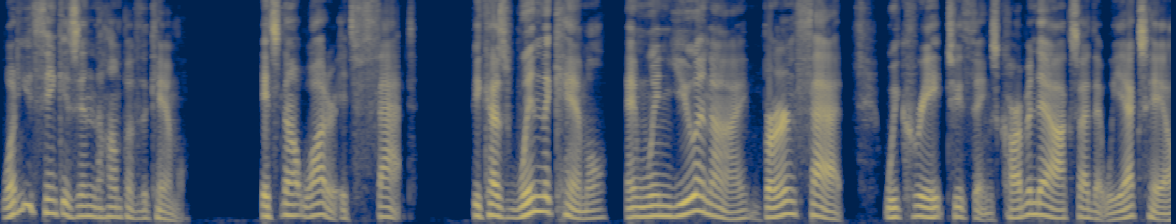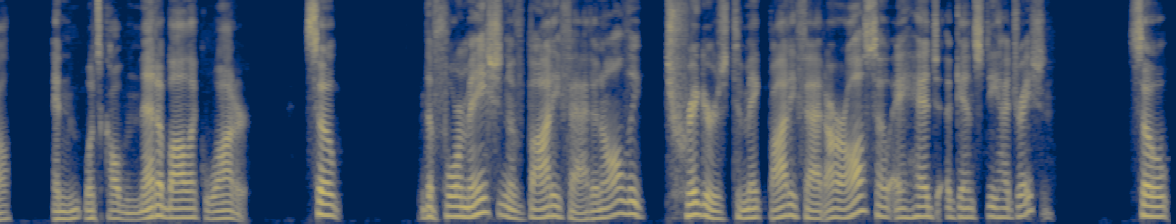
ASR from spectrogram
What do you think is in the hump of the camel? It's not water, it's fat. Because when the camel and when you and I burn fat, we create two things carbon dioxide that we exhale and what's called metabolic water. So, the formation of body fat and all the triggers to make body fat are also a hedge against dehydration. So,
